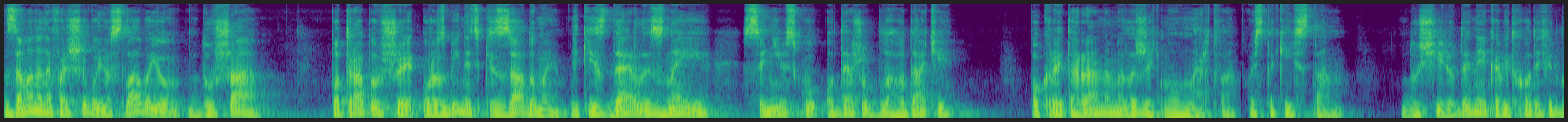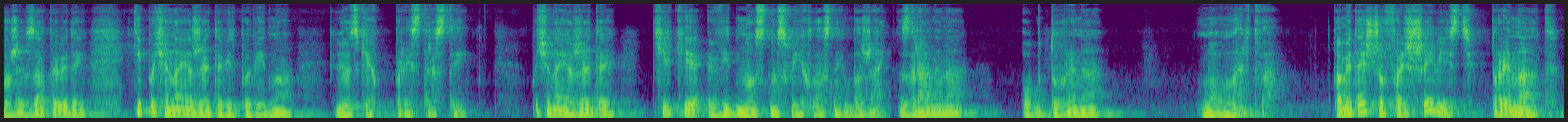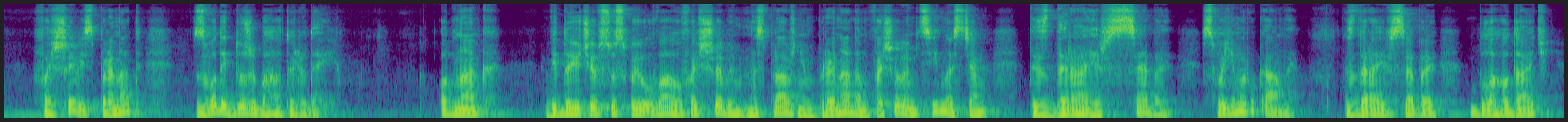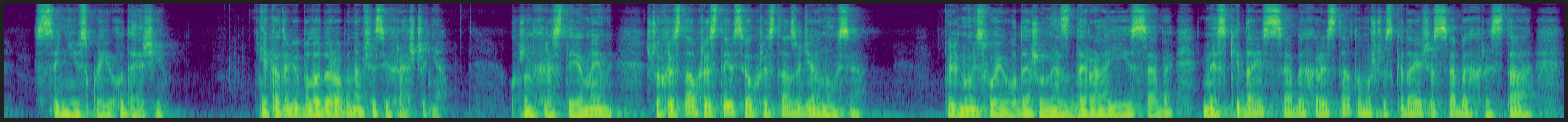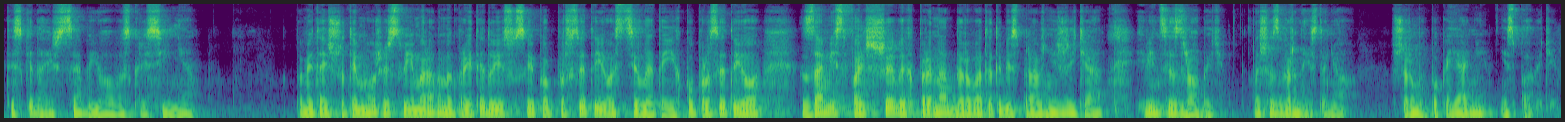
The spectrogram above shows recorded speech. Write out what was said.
Заманена фальшивою славою, душа, потрапивши у розбійницькі задуми, які здерли з неї синівську одежу благодаті, покрита ранами лежить, мов мертва. Ось такий стан душі людини, яка відходить від Божих заповідей і починає жити відповідно людських пристрастей, починає жити тільки відносно своїх власних бажань, зранена, обдурена, мов мертва. Пам'ятай, що фальшивість принад, фальшивість принад зводить дуже багато людей. Однак, віддаючи всю свою увагу фальшивим, несправжнім принадам, фальшивим цінностям, ти здираєш з себе своїми руками, здираєш з себе благодать синівської одежі, яка тобі була дарована в часі хрещення. Кожен християнин, що Христа вхрестився, у Христа зодягнувся. Пильнуй свою одежу, не здирай її з себе, не скидай з себе Христа, тому що скидаючи з себе Христа, ти скидаєш з себе Його Воскресіння. Пам'ятай, що ти можеш своїми ранами прийти до Ісуса і попросити Його зцілити їх, попросити Його замість фальшивих принад дарувати тобі справжнє життя. І Він це зробить. Лише звернись до нього в щирому покаянні і сповіді.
